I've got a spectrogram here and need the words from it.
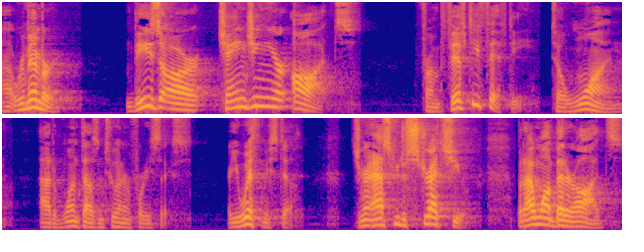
Uh, remember, these are changing your odds from 50 50 to 1 out of 1,246. Are you with me still? So you're going to ask you to stretch you, but I want better odds.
